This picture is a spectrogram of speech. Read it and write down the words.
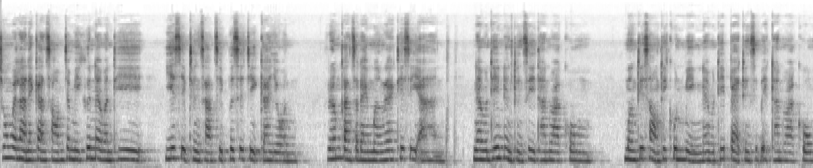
ช่วงเวลาในการซ้อมจะมีขึ้นในวันที่ 20-30 พฤศจิกายน เริ่มการแสดงเมืองแรกที่ซีอาน ในวันที่ 1-4 ธันวาคม เมืองที่ 2 ที่คุนหมิงในวันที่ 8-11 ธันวาคม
